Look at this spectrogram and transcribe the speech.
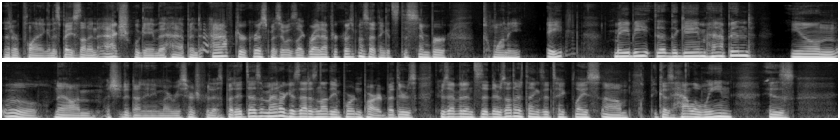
that are playing, and it's based on an actual game that happened after Christmas. It was like right after Christmas. I think it's December 28th, maybe that the game happened. You know, oh, now I'm I should have done any of my research for this, but it doesn't matter because that is not the important part. But there's there's evidence that there's other things that take place um, because Halloween is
